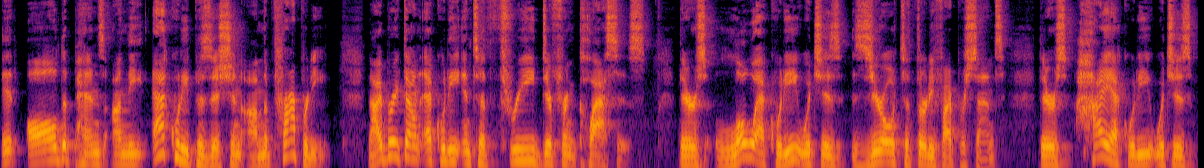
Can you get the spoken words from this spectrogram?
it all depends on the equity position on the property. Now, I break down equity into three different classes. There's low equity, which is 0 to 35%. There's high equity, which is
